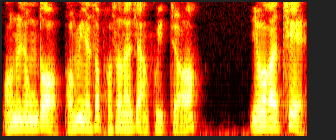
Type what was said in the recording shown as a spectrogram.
어느 정도 범위에서 벗어나지 않고 있죠. 이와 같이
